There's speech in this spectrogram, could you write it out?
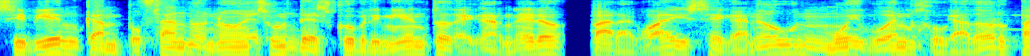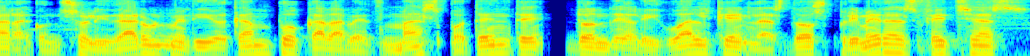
Si bien Campuzano no es un descubrimiento de Garnero, Paraguay se ganó un muy buen jugador para consolidar un mediocampo cada vez más potente, donde al igual que en las dos primeras fechas,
